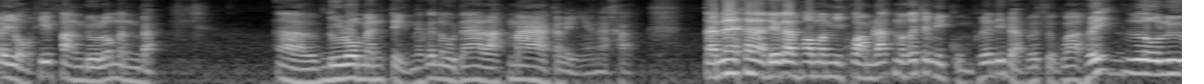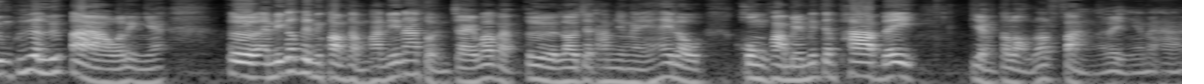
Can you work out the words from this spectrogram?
ประโยคที่ฟังดูแล้วมันแบบอ่าดูโรแมนติกแล้วก็ดูน่ารักมากอะไรเงี้ยนะครับแต่ในขณะเดียวกันพอมันมีความรักมันก็จะมีกลุ่มเพื่อนที่แบบรู้สึกว่าเฮ้ยเราลืมเพื่อนหรือเปล่าอะไรเงี้ยเอออันนี้ก็เป็นความสัมพันธ์ที่น่าสนใจว่าแบบเออเราจะทำยังไงให้เราคงความเป็นมิตรภาพได้อย่างตลอดรอดฝั่งอะไรเงี้ยนะฮะ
